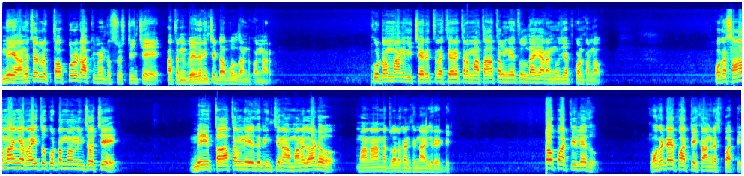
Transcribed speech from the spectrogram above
నీ అనుచరులు తప్పుడు డాక్యుమెంట్ సృష్టించి అతన్ని బెదిరించి డబ్బులు దండుకున్నారు. కుటుంబానికి చరిత్ర చరిత్ర మా తాతలు నేతులు దాగారని నువ్వు చెప్పుకుంటున్నావు. ఒక సామాన్య రైతు కుటుంబం నుంచి వచ్చి మీ తాతల్ని ఎదిరించిన మనగాడు మా నాన్న జోలకంటి నాగిరెడ్డి. మరో పార్టీ లేదు. ఒకటే పార్టీ కాంగ్రెస్ పార్టీ.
